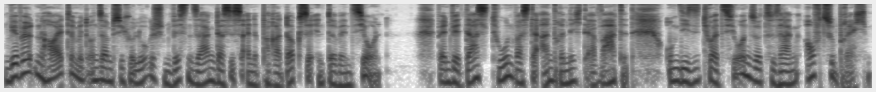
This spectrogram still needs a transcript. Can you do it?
Wir würden heute mit unserem psychologischen Wissen sagen, das ist eine paradoxe Intervention. Wenn wir das tun, was der andere nicht erwartet, um die Situation sozusagen aufzubrechen.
